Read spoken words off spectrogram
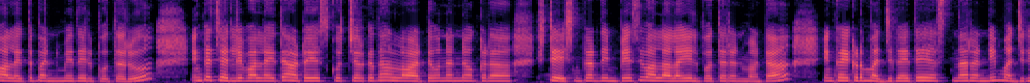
వాళ్ళైతే బండి మీద వెళ్ళిపోతారు. ఇంకా చెల్లి వాళ్ళైతే ఆటో వేసుకొచ్చారు కదా. వాళ్ళ ఆటో నన్ను అక్కడ స్టేషన్ కాడ దింపేసి వాళ్ళు అలా వెళ్ళిపోతారనమాట. ఇంకా ఇక్కడ మజ్జిగ అయితే వేస్తున్నారండి. మజ్జిగ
